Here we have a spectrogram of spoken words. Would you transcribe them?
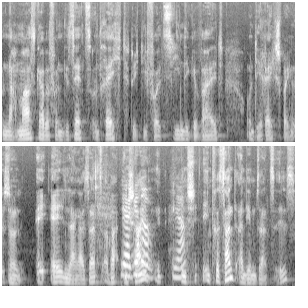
und nach Maßgabe von Gesetz und Recht durch die vollziehende Gewalt und die Rechtsprechung. Das ist ein ellenlanger Satz, aber ja, genau. ja. interessant an dem Satz ist,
